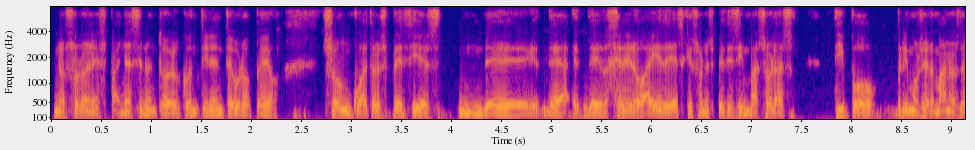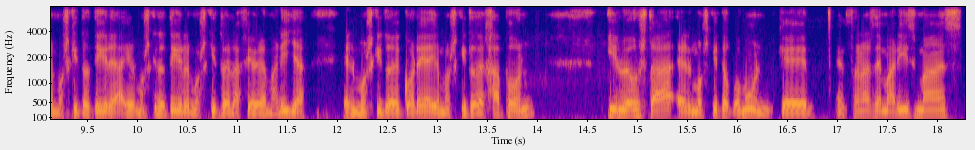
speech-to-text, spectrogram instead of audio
no solo en España, sino en todo el continente europeo. Son cuatro especies de, de, del género Aedes, que son especies invasoras tipo primos hermanos del mosquito tigre. Hay el mosquito tigre, el mosquito de la fiebre amarilla, el mosquito de Corea y el mosquito de Japón. Y luego está el mosquito común, que en zonas de marismas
